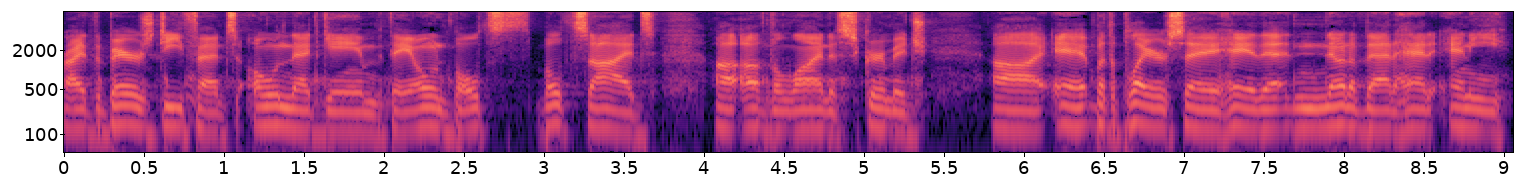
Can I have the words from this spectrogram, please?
right? The Bears defense owned that game. They owned both both sides uh, of the line of scrimmage. Uh, and, but the players say, hey, that none of that had any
